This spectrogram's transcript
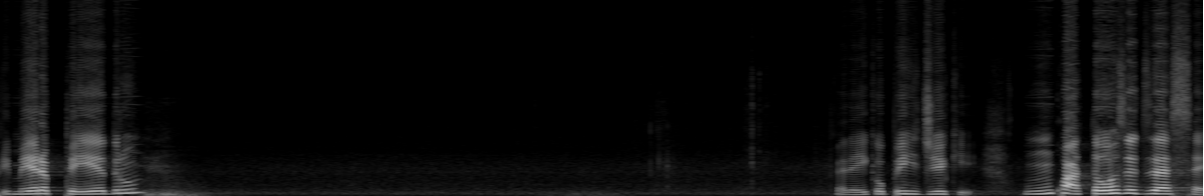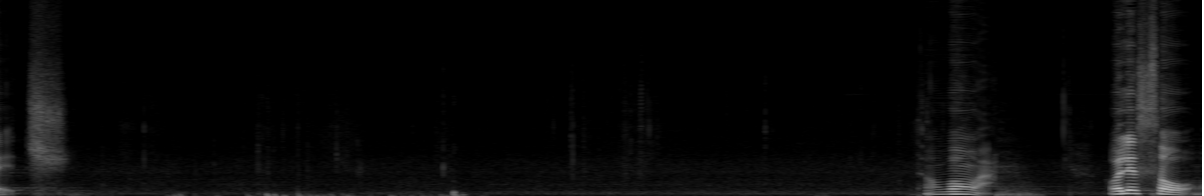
1 Pedro. Espera aí que eu perdi aqui. 1, 14 a 17. Então vamos lá. Olha só.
